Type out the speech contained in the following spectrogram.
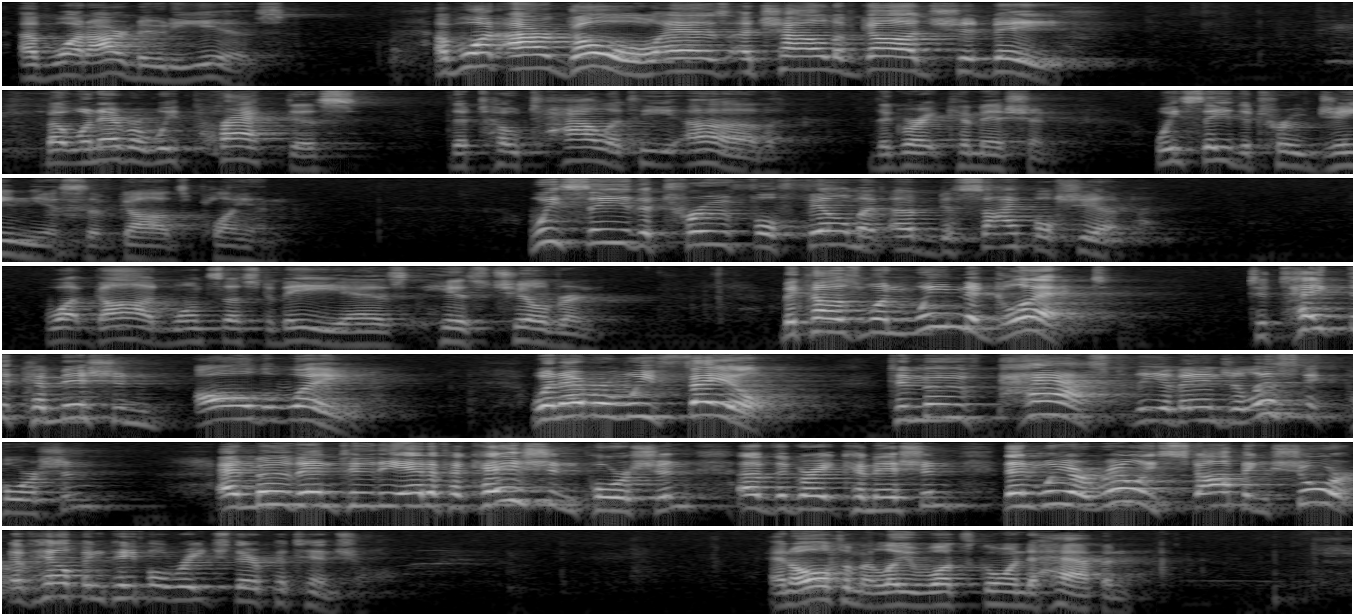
of what our duty is, of what our goal as a child of God should be. But whenever we practice the totality of the Great Commission, we see the true genius of God's plan. We see the true fulfillment of discipleship, what God wants us to be as His children. Because when we neglect to take the commission all the way, whenever we fail to move past the evangelistic portion, and move into the edification portion of the Great Commission, then we are really stopping short of helping people reach their potential. And ultimately, what's going to happen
